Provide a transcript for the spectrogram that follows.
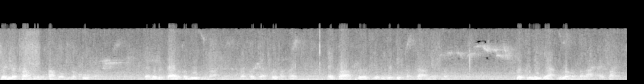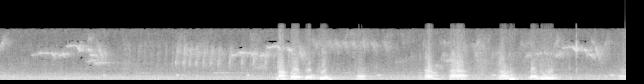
เช่นเดียวความลืมความหลงก็คู่กันแต่ระลึกได้แล้วก็รู้ขึ้นมาเนี่ยมันก็จะช่วยทำให้ให้ความเผลอที่จะไปยึดติดต่างๆเนี่ยมันเกิดขึ้นในยากหรือว่ามันมาลายหายไป ความโกรธเกิดขึ้นนะถ้าถ้าเราเรารู้นะ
